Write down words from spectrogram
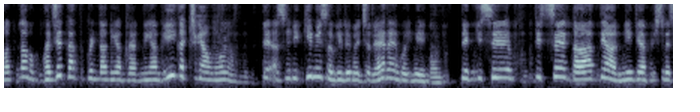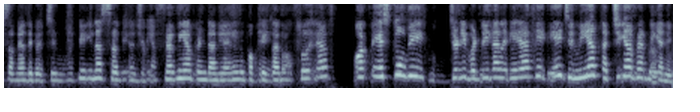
ਮਤਲਬ ਹਜੇ ਤੱਕ ਪਿੰਡਾਂ ਦੀਆਂ ਫਿਰਨੀਆਂ ਵੀ ਕੱਚੀਆਂ ਹੋਣ ਤੇ ਅਸੀਂ 21ਵੀਂ ਸਦੀ ਦੇ ਵਿੱਚ ਰਹਿ ਰਹੇ ਹੋਈਏ ਤੇ ਕਿਸੇ ਕਿਸੇ ਦਾ ਧਿਆਨ ਨਹੀਂ ਗਿਆ ਪਿਛਲੇ ਸਮਿਆਂ ਦੇ ਵਿੱਚ ਕਿ ਇਹਨਾਂ ਸਦੀਆਂ ਜਿਹੜੀਆਂ ਫਿਰਨੀਆਂ ਪਿੰਡਾਂ ਦੀਆਂ ਇਹਨਾਂ ਨੂੰ ਪੱਕੇ ਕਰਨ ਸੋਚਿਆ ਔਰ ਇਸ ਤੋਂ ਵੀ ਜਿਹੜੀ ਵੱਡੀ ਗੱਲ ਇਹ ਆ ਕਿ ਇਹ ਜਿੰਨੀਆਂ ਕੱਚੀਆਂ ਫਿਰਨੀਆਂ ਨੇ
